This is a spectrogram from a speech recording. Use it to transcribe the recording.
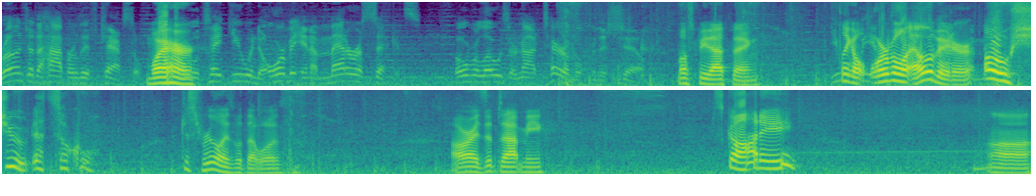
Run to the hyperlift capsule. Where? It will take you into orbit in a matter of seconds. Overloads are not terrible for this shell. Must be that thing. You it's like an orbital elevator. Oh shoot, that's so cool. Just realized what that was. Alright, zips at me. Scotty! Uh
